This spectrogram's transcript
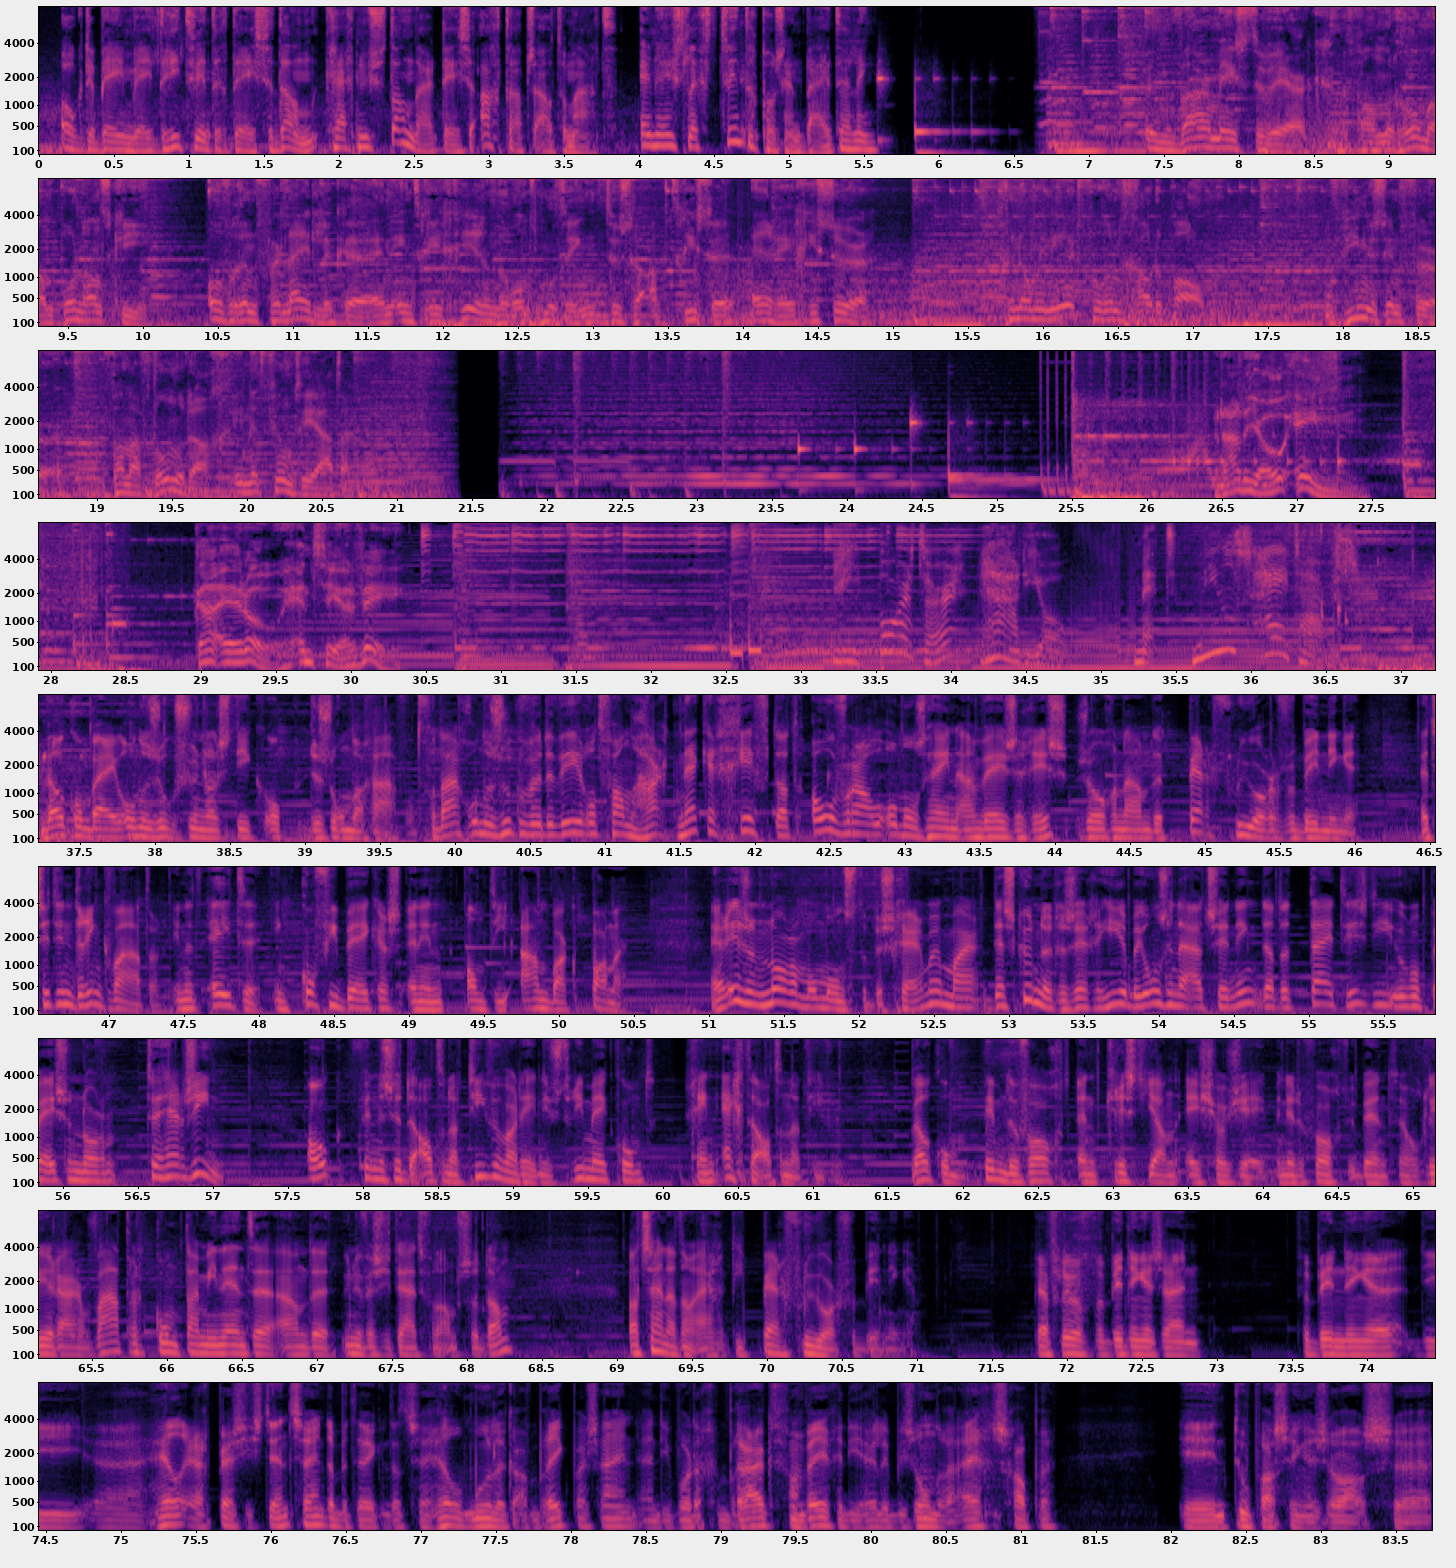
ook de BMW 320d sedan krijgt nu standaard deze achttrapsautomaat. En heeft slechts 20% bijtelling. Een waar meesterwerk van Roman Polanski. Over een verleidelijke en intrigerende ontmoeting tussen actrice en regisseur. Genomineerd voor een Gouden Palm. Venus in Fur. Vanaf donderdag in het Filmtheater. Radio 1. KRO NCRV. Reporter Radio met Niels Heidhuis. Welkom bij Onderzoeksjournalistiek op de zondagavond. Vandaag onderzoeken we de wereld van hardnekkig gif... dat overal om ons heen aanwezig is, zogenaamde perfluorverbindingen. Het zit in drinkwater, in het eten, in koffiebekers en in anti-aanbakpannen. Er is een norm om ons te beschermen, maar deskundigen zeggen hier bij ons in de uitzending... dat het tijd is die Europese norm te herzien. Ook vinden ze de alternatieven waar de industrie mee komt geen echte alternatieven. Welkom Pim de Voogd en Christian Echauger. Meneer de Voogd, u bent hoogleraar watercontaminenten aan de Universiteit van Amsterdam. Wat zijn dat nou eigenlijk, die perfluorverbindingen? Perfluorverbindingen zijn verbindingen die uh, heel erg persistent zijn. Dat betekent dat ze heel moeilijk afbreekbaar zijn. En die worden gebruikt vanwege die hele bijzondere eigenschappen... in toepassingen zoals, uh,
